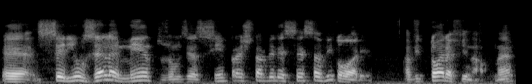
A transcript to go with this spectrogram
é, seriam os elementos, vamos dizer assim, para estabelecer essa vitória, a vitória final, né?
